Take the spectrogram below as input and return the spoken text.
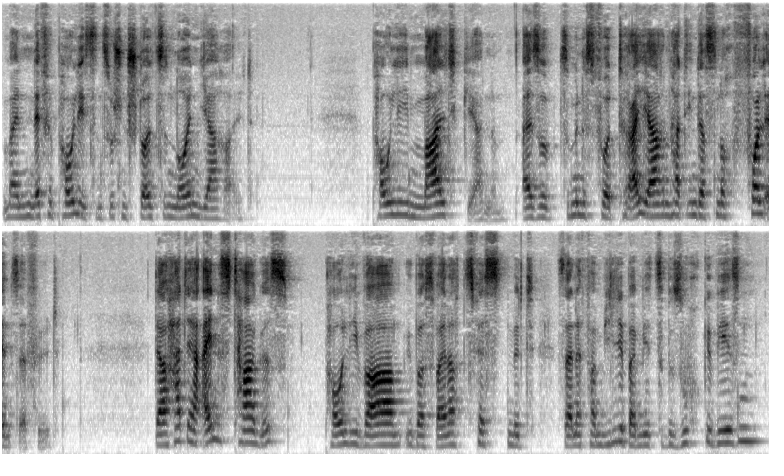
Mein Neffe Pauli ist inzwischen stolze neun Jahre alt. Pauli malt gerne, also zumindest vor drei Jahren hat ihn das noch vollends erfüllt. Da hat er eines Tages, Pauli war übers Weihnachtsfest mit seiner Familie bei mir zu Besuch gewesen,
